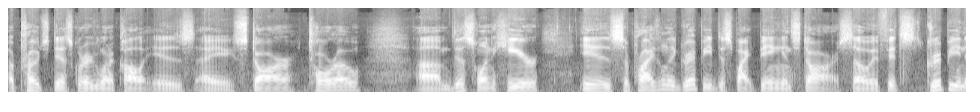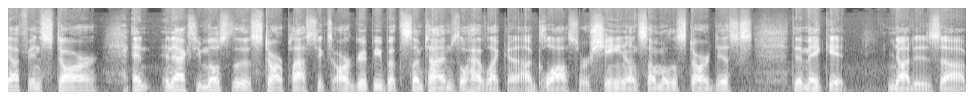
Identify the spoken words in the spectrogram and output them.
approach disc, whatever you want to call it, is a Star Toro. Um, this one here is surprisingly grippy despite being in star. So if it's grippy enough in star, and, and actually most of the star plastics are grippy, but sometimes they'll have like a, a gloss or sheen on some of the star discs that make it not as uh,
